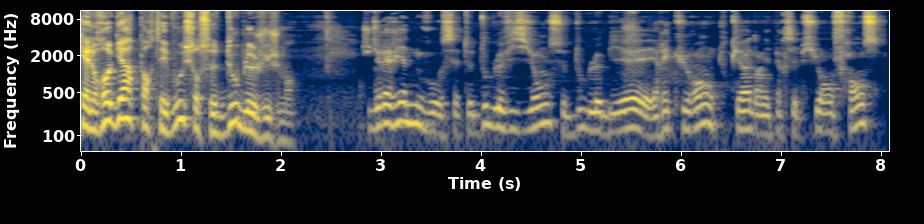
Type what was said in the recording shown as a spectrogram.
Quel regard portez-vous sur ce double jugement? Je dirais rien de nouveau. Cette double vision, ce double biais est récurrent, en tout cas dans les perceptions en France.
